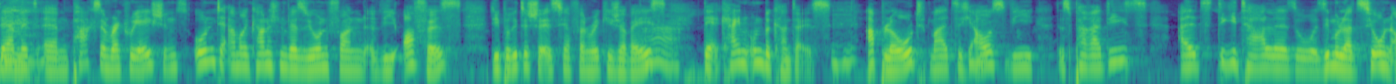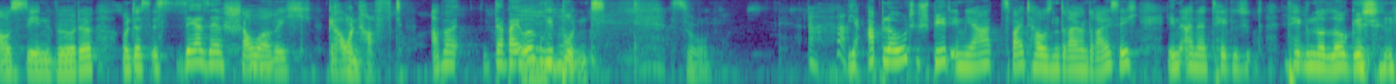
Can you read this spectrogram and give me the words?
der mit ähm, Parks and Recreations und der amerikanischen Version von The Office, die britische ist ja von Ricky Gervais, Ah. der kein Unbekannter ist. Upload malt sich aus, wie das Paradies als digitale so Simulation aussehen würde und das ist sehr, sehr schauerig, grauenhaft, aber dabei irgendwie bunt. So. Ja, Upload spielt im Jahr 2033 in einer te technologischen,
